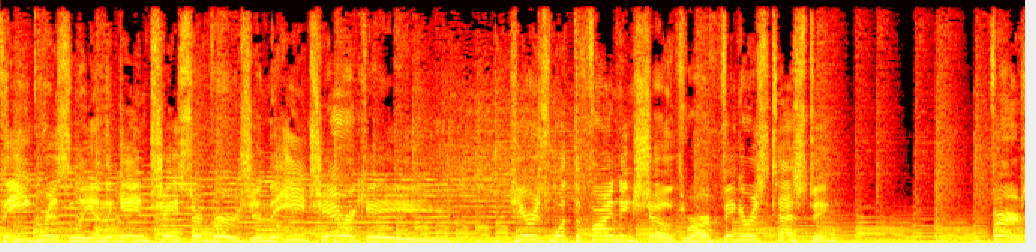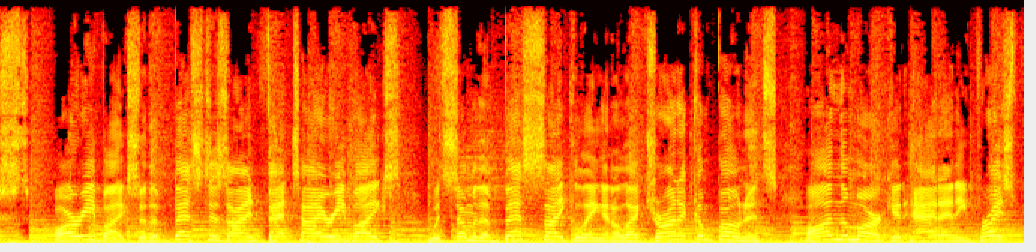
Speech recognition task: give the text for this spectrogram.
the e Grizzly and the Game Chaser version, the e Cherokee. Here is what the findings show through our vigorous testing. First, our e-bikes are the best designed fat tire e-bikes with some of the best cycling and electronic components on the market at any price point.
